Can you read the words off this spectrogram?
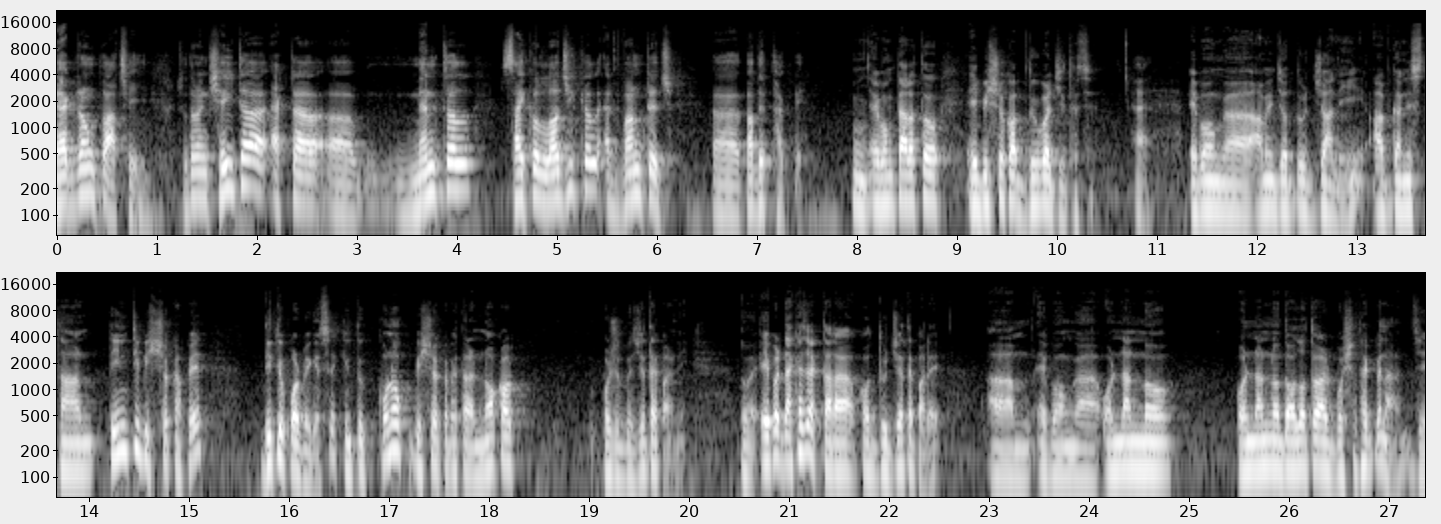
ব্যাকগ্রাউন্ড তো আছেই। সুতরাং সেইটা একটা মেন্টাল সাইকোলজিক্যাল অ্যাডভান্টেজ তাদের থাকবে। এবং তারা তো এই বিশ্বকাপ দুবার জিতেছে। এবং আমি যতদূর জানি, আফগানিস্তান তিনটি বিশ্বকাপে দ্বিতীয় পর্বে গেছে, কিন্তু কোনো বিশ্বকাপে তারা নকআউট পর্যন্ত যেতে পারেনি। তো এবার দেখা যাক তারা কতদূর যেতে পারে। এবং অন্যান্য অন্যান্য দলও তো আর বসে থাকবে না, যে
